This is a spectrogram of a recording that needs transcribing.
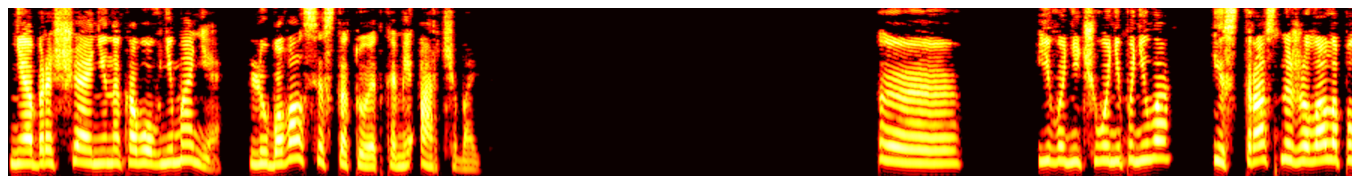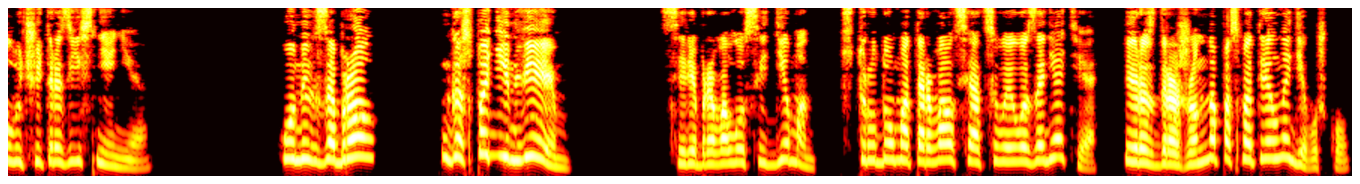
Не обращая ни на кого внимания, любовался статуэтками Арчибальд. э Ива ничего не поняла и страстно желала получить разъяснение. «Он их забрал? Господин Веем!» Сереброволосый демон с трудом оторвался от своего занятия и раздраженно посмотрел на девушку.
